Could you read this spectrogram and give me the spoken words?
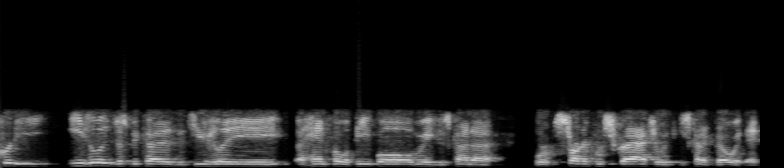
pretty easily just because it's usually a handful of people. We just kind of we're starting from scratch and we can just kind of go with it.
